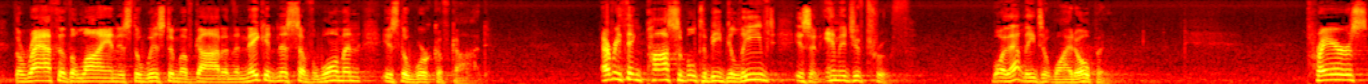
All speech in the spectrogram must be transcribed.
the wrath of the lion is the wisdom of God. And the nakedness of woman is the work of God. Everything possible to be believed is an image of truth. Boy, that leaves it wide open. Prayers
